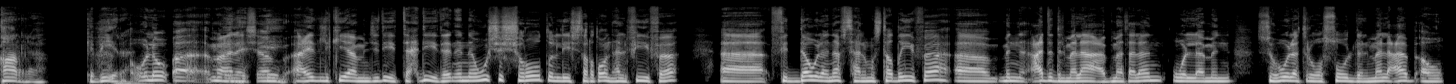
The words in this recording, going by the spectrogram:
قارة. كبيرة ولو آه معلش إيه. آه، أعيد لك اياه من جديد تحديدا انه وش الشروط اللي يشترطونها الفيفا آه في الدولة نفسها المستضيفة آه من عدد الملاعب مثلا ولا من سهولة الوصول للملعب أو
